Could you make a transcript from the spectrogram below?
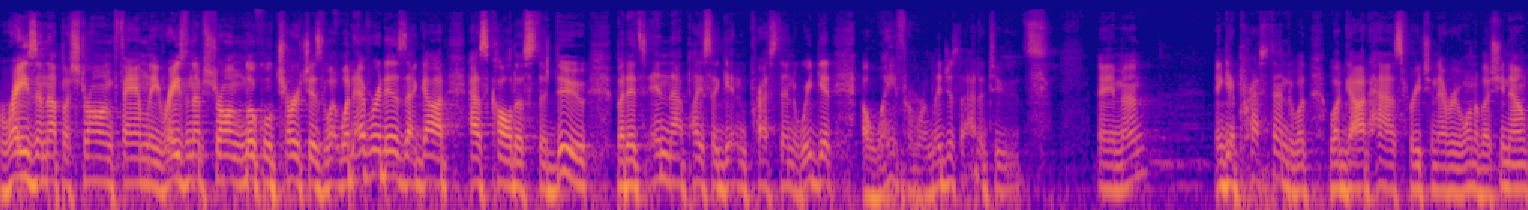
raising up a strong family, raising up strong local churches, whatever it is that God has called us to do. But it's in that place of getting pressed into, we get away from religious attitudes. Amen? And get pressed into what, what God has for each and every one of us. You know,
